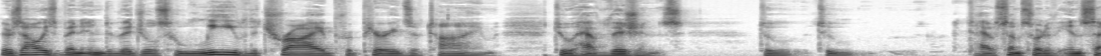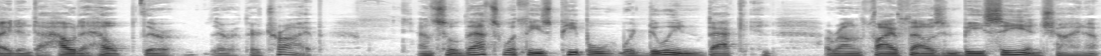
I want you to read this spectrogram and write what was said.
There's always been individuals who leave the tribe for periods of time to have visions, to to, to have some sort of insight into how to help their their, their tribe. And so that's what these people were doing back in around 5000 BC in China.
